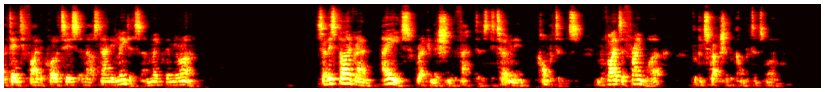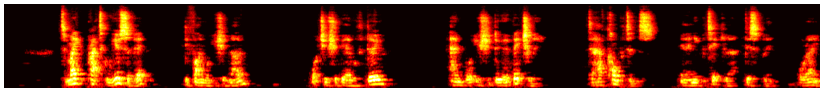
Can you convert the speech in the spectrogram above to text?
identify the qualities of outstanding leaders and make them your own. So this diagram aids recognition of factors determining competence and provides a framework for construction of a competence model. To make practical use of it, define what you should know, what you should be able to do, and what you should do habitually to have competence in any particular discipline or aim.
